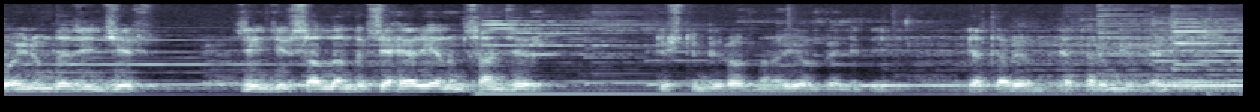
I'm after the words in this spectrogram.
boynumda zincir. Zincir sallandıkça her yanım sancır. Düştüm bir ormana yol belli değil. Yatarım yatarım gün belli değil.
